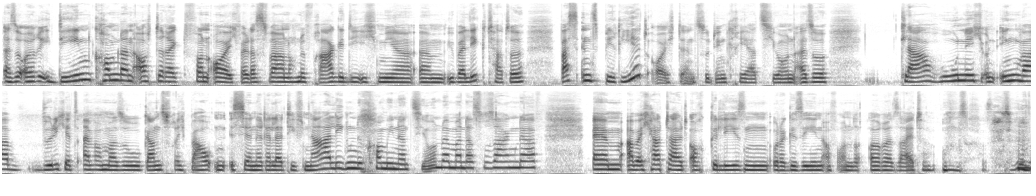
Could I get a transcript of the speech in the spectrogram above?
also eure Ideen kommen dann auch direkt von euch, weil das war noch eine Frage, die ich mir ähm, überlegt hatte. Was inspiriert euch denn zu den Kreationen? Also klar, Honig und Ingwer, würde ich jetzt einfach mal so ganz frech behaupten, ist ja eine relativ naheliegende Kombination, wenn man das so sagen darf. Ähm, aber ich hatte halt auch gelesen oder gesehen auf eurer Seite, unserer Seite.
